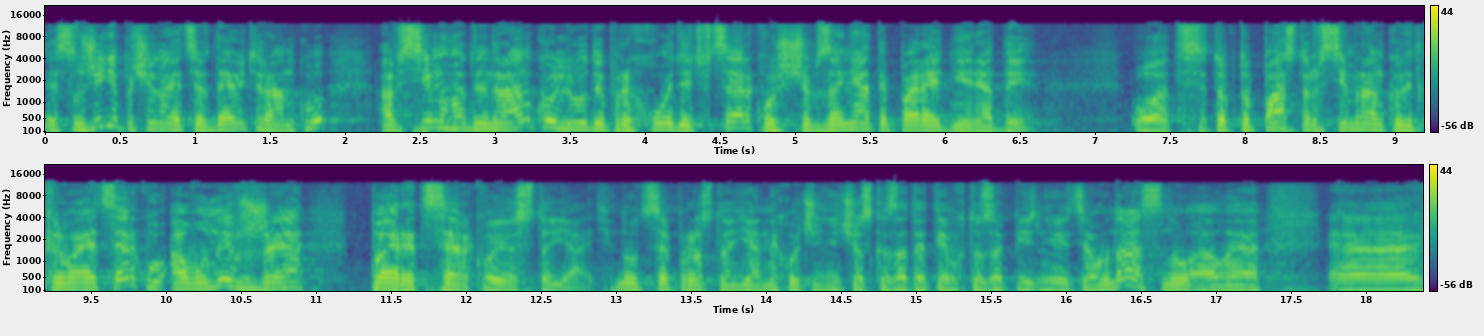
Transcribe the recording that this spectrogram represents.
Е, Служіння починається в 9 ранку, а в 7 годин ранку люди приходять в церкву, щоб зайняти передні ряди. От, тобто пастор в сім ранку відкриває церкву, а вони вже перед церквою стоять. Ну, це просто я не хочу нічого сказати тим, хто запізнюється у нас. Ну але е,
